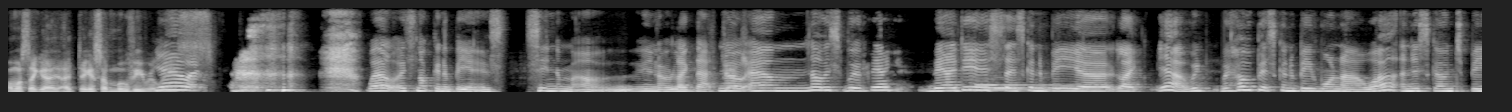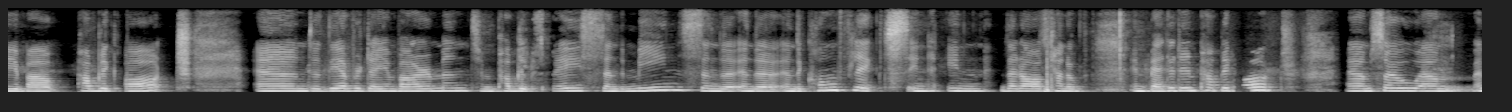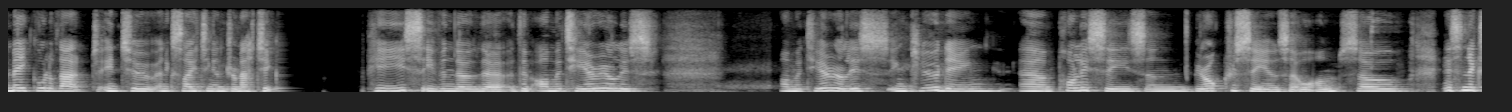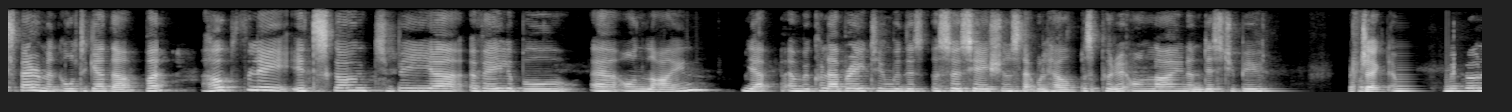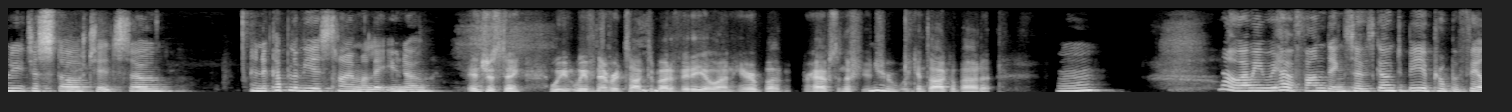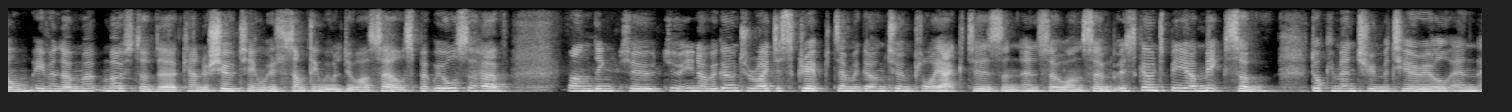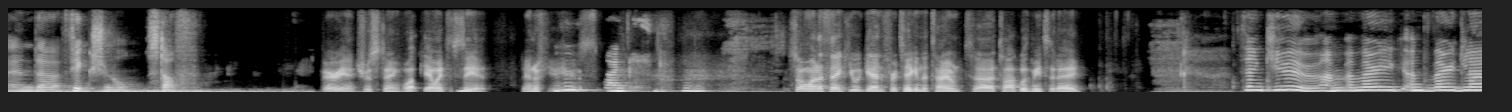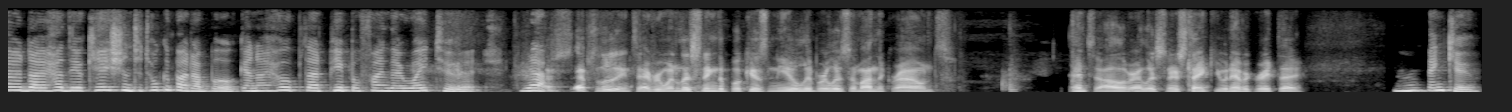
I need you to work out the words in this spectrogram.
almost like a I guess a movie release? Yeah, well, it's not going to be a cinema, you know, like that. No, Gotcha. um, no. It's we're, the the idea is that it's going to be uh, like yeah, we we hope it's going to be one hour, and it's going to be about public art and the everyday environment and public space and the means and the and the and the conflicts in in that are kind of embedded in public art. Um, so um, I make all of that into an exciting and dramatic piece, even though the, the our material is our material is including um, policies and bureaucracy and so on. So it's an experiment altogether, but hopefully it's going to be uh, available uh, online. Yep, and we're collaborating with the associations that will help us put it online and distribute project. And we've only just started, so in a couple of years' time, I'll let you know. Interesting. We we've never talked about a video on here, but perhaps in the future we can talk about it. Mm. No, I mean we have funding, so it's going to be a proper film. Even though m- most of the kind of shooting is something we will do ourselves, but we also have funding to to you know we're going to write a script and we're going to employ actors and and so on. So it's going to be a mix of documentary material and and uh, fictional stuff. Very interesting. Well, can't wait to see it in a few years. Thanks. So I want to thank you again for taking the time to uh, talk with me today. Thank you. I'm, I'm very I'm very glad I had the occasion to talk about our book, and I hope that people find their way to it. Yeah. Absolutely. And to everyone listening, the book is Neoliberalism on the Ground. And to all of our listeners, thank you and have a great day. Mm, Thank you.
